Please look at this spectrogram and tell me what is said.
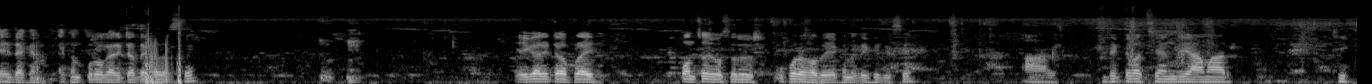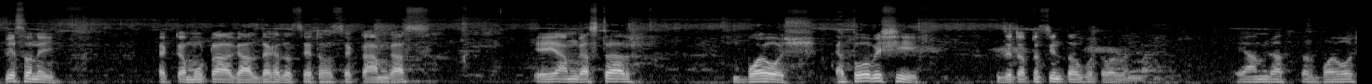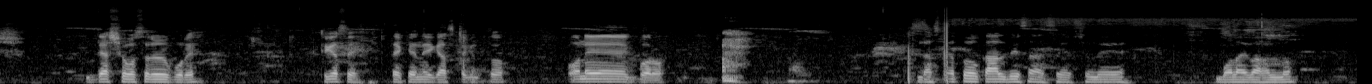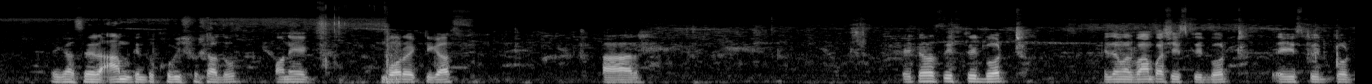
এই দেখেন, এখন পুরো গাড়িটা দেখা যাচ্ছে। এই গাড়িটাও প্রায় পঞ্চাশ বছরের উপরে হবে, এখানে রেখে দিছে। আর দেখতে পাচ্ছেন যে আমার ঠিক পেছনেই একটা মোটা গাছ দেখা যাচ্ছে, এটা হচ্ছে একটা আম গাছ। এই আম গাছটার বয়স এত বেশি যেটা আপনি চিন্তাও করতে পারবেন না। এই আম গাছটার বয়স দেড়শো বছরের উপরে, ঠিক আছে? দেখেন এই গাছটা কিন্তু অনেক বড়। গাছটা এত কাল বেঁচে আছে, আসলে বলাই বাহুল্য। এই গাছের আম কিন্তু খুবই সুস্বাদু, অনেক বড় একটি গাছ। আর এটা হচ্ছে স্পিড বোট। এই যে আমার বাম পাশে স্পিড বোট। এই স্পিড বোট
